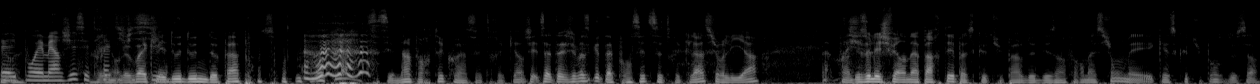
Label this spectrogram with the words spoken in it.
Et pour émerger, c'est Oui, très on difficile. le voit avec les doudounes de pape en ce moment. C'est n'importe quoi ce truc. hein. Je je sais pas ce que tu as pensé de ce truc-là sur l'IA. Bah, Enfin, désolé, je fais un aparté parce que tu parles de désinformation, mais qu'est-ce que tu penses de ça?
